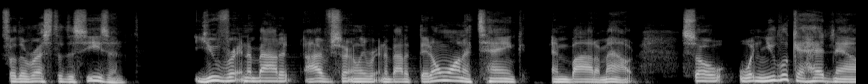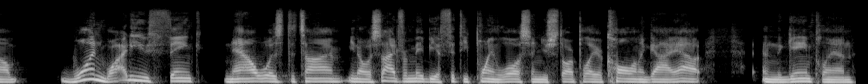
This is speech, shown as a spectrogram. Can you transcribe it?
for the rest of the season. You've written about it. I've certainly written about it. They don't want to tank and bottom out. So when you look ahead now, one, why do you think now was the time, you know, aside from maybe a 50 point loss and your star player calling a guy out and the game plan,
